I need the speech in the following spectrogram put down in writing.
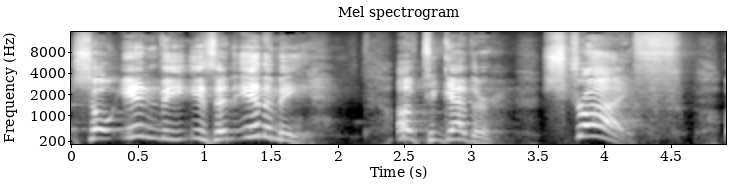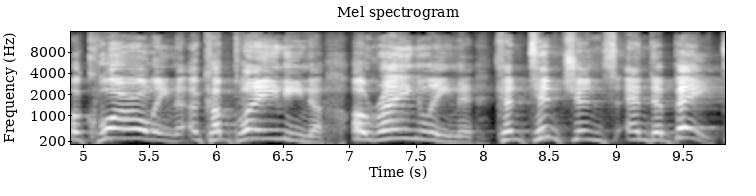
So, envy is an enemy of together. Strife a quarreling, a complaining, a wrangling, contentions, and debate.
